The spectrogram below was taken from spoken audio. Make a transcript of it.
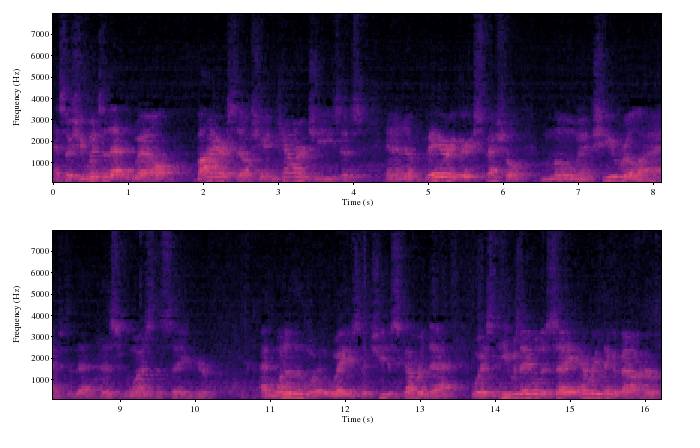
And so she went to that well by herself. She encountered Jesus. And in a very, very special moment, she realized that this was the Savior. And one of the ways that she discovered that was he was able to say everything about her.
